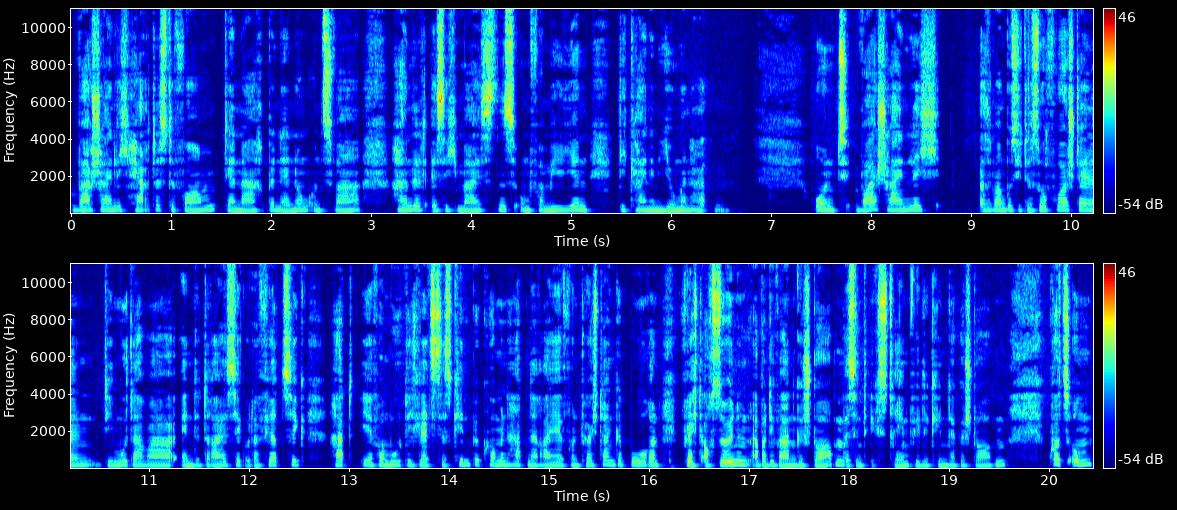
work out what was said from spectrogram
wahrscheinlich härteste Form der Nachbenennung, und zwar handelt es sich meistens um Familien, die keinen Jungen hatten. Und wahrscheinlich also man muss sich das so vorstellen, die Mutter war Ende 30 oder 40, hat ihr vermutlich letztes Kind bekommen, hat eine Reihe von Töchtern geboren, vielleicht auch Söhnen, aber die waren gestorben. Es sind extrem viele Kinder gestorben. Kurzum,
